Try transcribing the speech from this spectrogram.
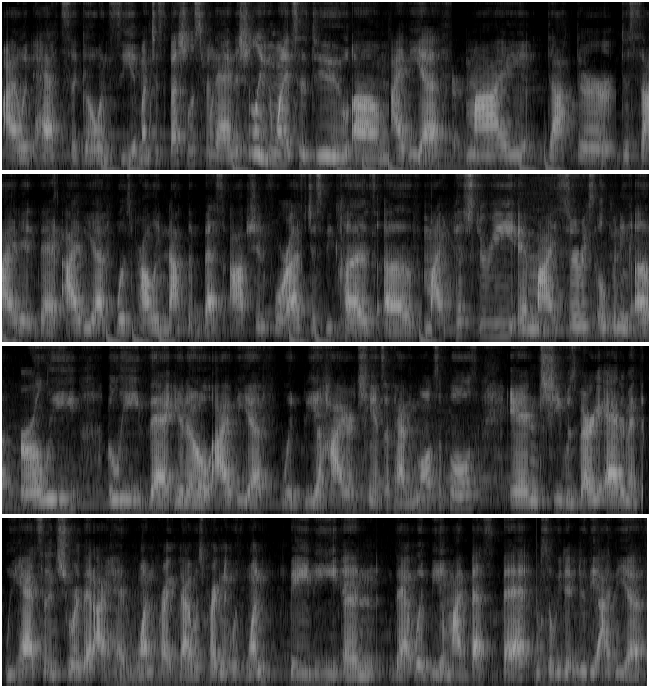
I would have to go and see a bunch of specialists for that. Initially we wanted to do um, IVF. My doctor decided that IVF was probably not the best option for us just because of my history and my cervix opening up early. Believe that, you know, IVF would be a higher chance of having multiples and she was very adamant that we had to ensure that I had one pregnant, I was pregnant with one baby and that would be my best bet. So we didn't do the IVF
